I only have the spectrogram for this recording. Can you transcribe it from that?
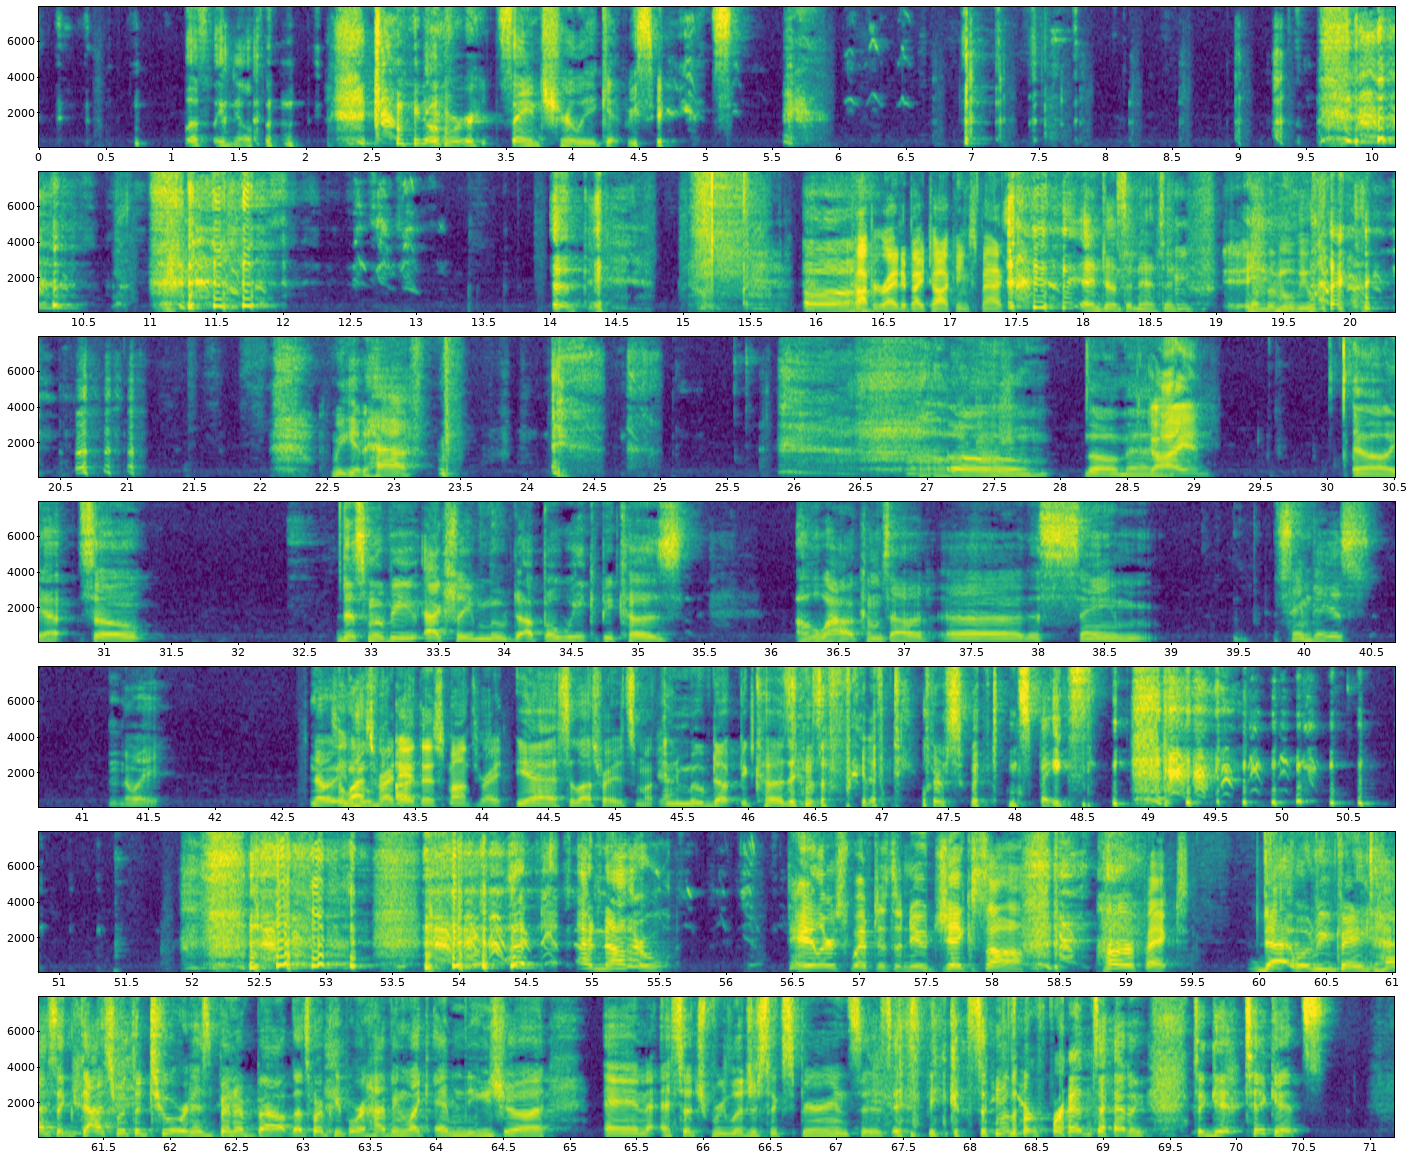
Leslie Nielsen coming over saying, "Surely you can't be serious." okay. Uh, Copyrighted by Talking Smack. and Justin Henson from the movie Wire. we get half. oh, Oh, oh man. dying. Oh yeah. So this movie actually moved up a week because oh wow, it comes out uh the same same day as no wait. No, So last Friday of this month, right? Yeah, it's the last Friday this month. Yeah. And it moved up because it was afraid of Taylor Swift in space. Another Taylor Swift is the new jigsaw. Perfect. That would be fantastic. That's what the tour has been about. That's why people are having like amnesia and, such religious experiences is because some of their friends had to get tickets.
